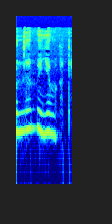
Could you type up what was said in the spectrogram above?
こんなの家も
